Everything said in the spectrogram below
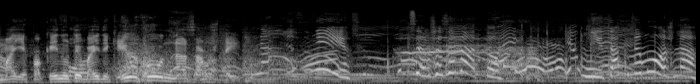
має покинути байдиківку назавжди. Ні. Це вже занадто. Ні, так не можна.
